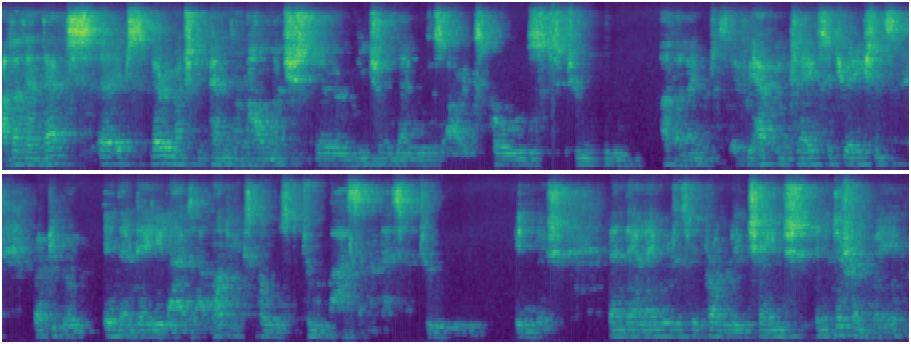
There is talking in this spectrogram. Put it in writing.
Other than that, uh, it very much depends on how much the regional languages are exposed to other languages. If we have enclave situations where people in their daily lives are not exposed to Bahasa to English, then their languages will probably change in a different way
